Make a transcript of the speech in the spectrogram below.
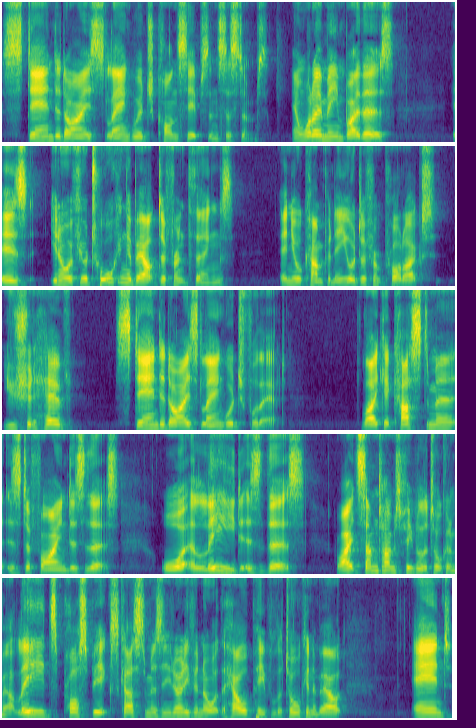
standardized language, concepts, and systems. And what I mean by this is, you know, if you're talking about different things in your company or different products, you should have standardized language for that. Like a customer is defined as this, or a lead is this, right? Sometimes people are talking about leads, prospects, customers, and you don't even know what the hell people are talking about. And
